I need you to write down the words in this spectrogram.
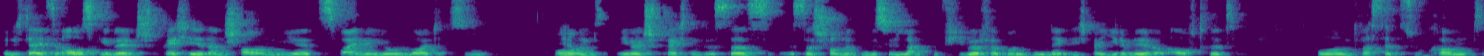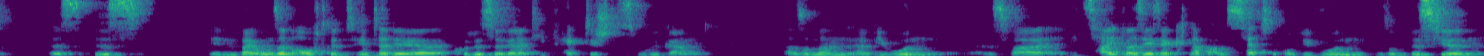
wenn ich da jetzt rausgehe und jetzt spreche, dann schauen mir zwei Millionen Leute zu. Und ja. dementsprechend ist das, ist das schon mit ein bisschen Lampenfieber verbunden, denke ich, bei jedem, der dort auftritt. Und was dazu kommt, es ist in, bei unserem Auftritt hinter der Kulisse relativ hektisch zugegangen. Also man, äh, wir wurden, es war, die Zeit war sehr, sehr knapp am Set und wir wurden so ein bisschen,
